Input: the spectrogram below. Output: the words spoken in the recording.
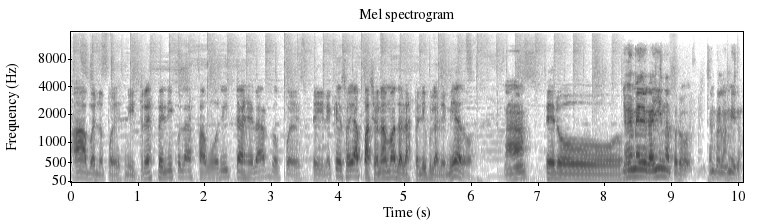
Ah, bueno, pues mis tres películas favoritas, Gerardo, pues te diré que soy apasionado más de las películas de miedo. Ah. Pero... Yo soy medio gallina, pero siempre las miro.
